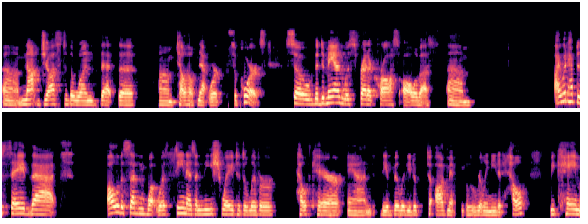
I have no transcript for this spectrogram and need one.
um, not just the ones that the um, telehealth network supports. So the demand was spread across all of us. Um, I would have to say that all of a sudden, what was seen as a niche way to deliver healthcare and the ability to, to augment people who really needed help became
